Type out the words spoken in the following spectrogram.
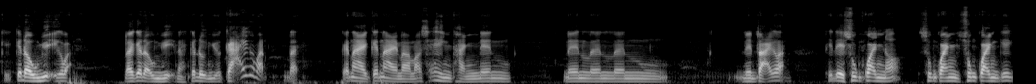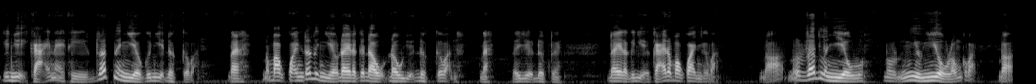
cái cái đầu nhụy các bạn. Đây cái đầu nhụy này cái đầu nhụy cái các bạn. Đây cái này cái này là nó sẽ hình thành nên lên lên lên lên trái các bạn thế để xung quanh nó xung quanh xung quanh cái cái nhụy cái này thì rất là nhiều cái nhụy đực các bạn. Đây này, nó bao quanh rất là nhiều. Đây là cái đầu đầu nhụy đực các bạn này, này đây nhụy đực này. Đây là cái nhụy cái nó bao quanh các bạn. Đó nó rất là nhiều luôn. Nó nhiều nhiều lắm các bạn. Đó.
